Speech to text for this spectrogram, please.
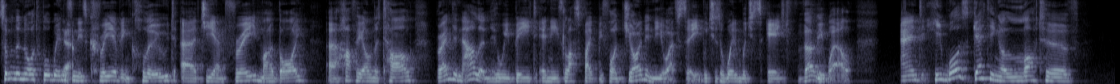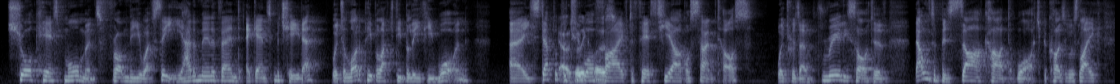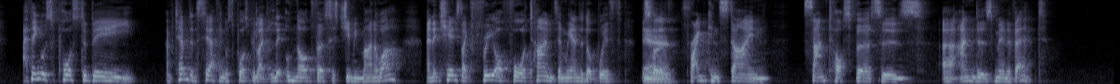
Some of the notable wins Yeah. in his career include uh, GM3, my boy, uh, Rafael Natal, Brendan Allen, who he beat in his last fight before joining the UFC, which is a win which has aged very well. And he was getting a lot of showcase moments from the UFC. He had a main event against Machida, which a lot of people actually believe he won. Uh, he stepped up Yeah, to it was really 205 to face Thiago Santos, which was a really sort of that was a bizarre card to watch because it was like I think it was supposed to be. I'm tempted to say I think it was supposed to be like Little Nog versus Jimmy Manuwa, and it changed like three or four times, and we ended up with sort of Frankenstein Santos versus uh, Anders main event.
